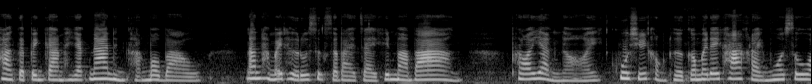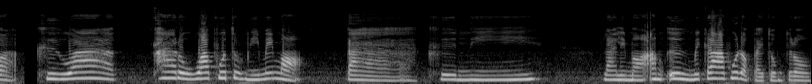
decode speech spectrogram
หากแต่เป็นการพยักหน้าหนึ่งครั้งเบาๆ นั่นทำให้เธอรู้สึกสบายใจขึ้นมาบ้าง เพราะอย่างน้อยคู่ชีวิตของเธอก็ไม่ได้ฆ่าใครมั่วซั่ว คือว่าข้ารู้ว่าพูดตรงนี้ไม่เหมาะ แต่คืนนี้ ลาลิมออ้ำอึ้งไม่กล้าพูดออกไปตรง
